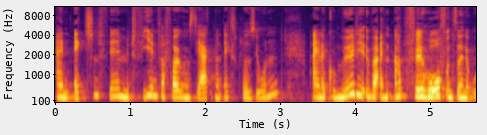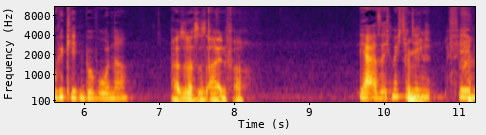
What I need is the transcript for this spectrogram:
Einen Actionfilm mit vielen Verfolgungsjagden und Explosionen? Eine Komödie über einen Apfelhof und seine ulkigen Bewohner? Also das ist einfach. Ja, also ich möchte den mich. Film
